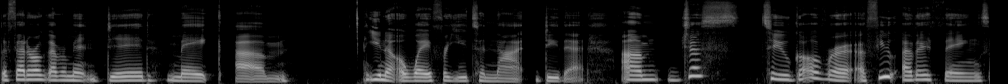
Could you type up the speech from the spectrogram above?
the federal government did make, um, you know, a way for you to not do that. Um, just to go over a few other things,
